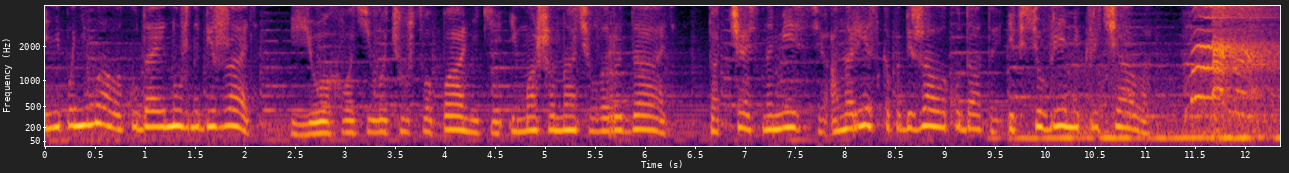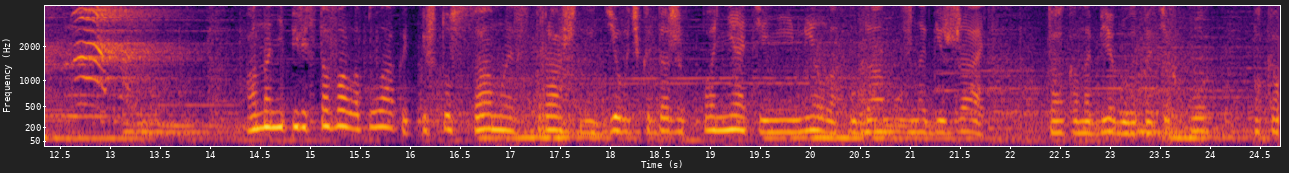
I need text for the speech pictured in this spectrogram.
и не понимала, куда ей нужно бежать. Ее охватило чувство паники, и Маша начала рыдать. Топчась на месте, она резко побежала куда-то и все время кричала. Она не переставала плакать, и что самое страшное, девочка даже понятия не имела, куда нужно бежать. Так она бегала до тех пор, пока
